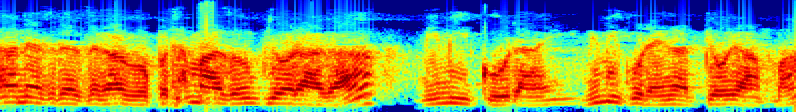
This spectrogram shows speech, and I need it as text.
ထား နဲ့ဆိုတဲ့စကားကိုပထမဆုံးပြောတာကမိမိကိုယ်တိုင်မိမိကိုယ်တိုင်ကပြောရမှာ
